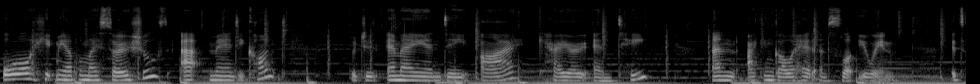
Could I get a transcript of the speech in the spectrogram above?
Or hit me up on my socials at Mandi Kont, which is M A N D I K O N T, and I can go ahead and slot you in. It's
